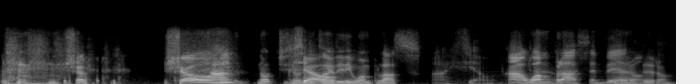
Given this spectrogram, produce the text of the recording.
Xiaomi. Ah, no, ci siamo dimenticati di OnePlus. Ah, siamo. ah OnePlus, è vero. Eh, è vero.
